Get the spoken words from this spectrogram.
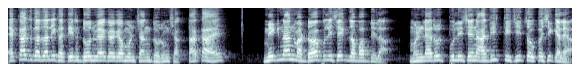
एकाच गजाली खातीर दोन वेगवेगळ्या मनशांक धरूंक शकता काय? मेघनान माड्डोळा पुलिसेक जबाब दिला. म्हणल्यारूच पुलिसेन आदींच तिची चवकशी केल्या.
